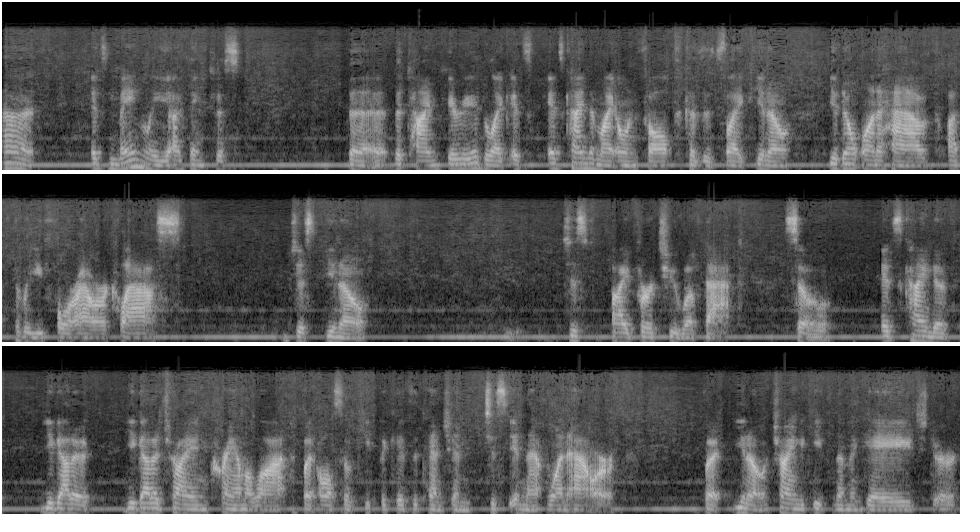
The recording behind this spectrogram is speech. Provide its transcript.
Uh, it's mainly, I think, just the the time period. Like it's it's kind of my own fault because it's like you know you don't want to have a three, four hour class just, you know, just by virtue of that. So it's kind of, you gotta, you gotta try and cram a lot, but also keep the kids' attention just in that one hour. But, you know, trying to keep them engaged or,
